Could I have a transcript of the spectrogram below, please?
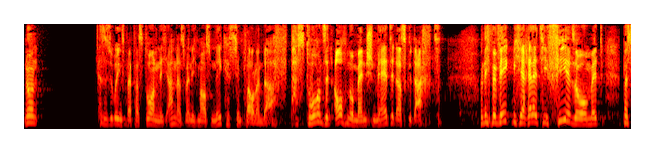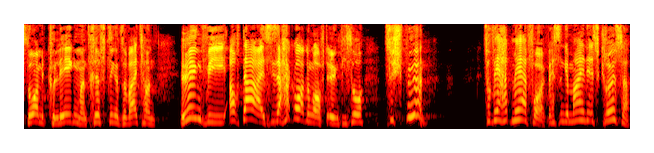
Nun, das ist übrigens bei Pastoren nicht anders, wenn ich mal aus dem Nähkästchen plaudern darf. Pastoren sind auch nur Menschen, wer hätte das gedacht? Und ich bewege mich ja relativ viel so mit Pastoren, mit Kollegen, man trifft sich und so weiter. Und irgendwie, auch da ist diese Hackordnung oft irgendwie so zu spüren. So, wer hat mehr Erfolg? Wessen Gemeinde ist größer?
